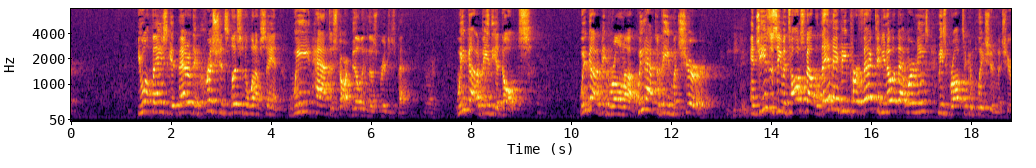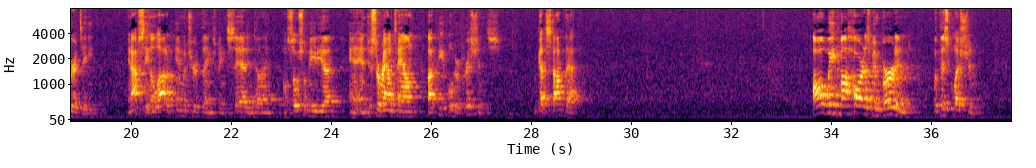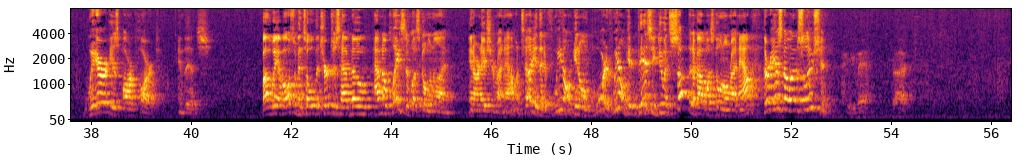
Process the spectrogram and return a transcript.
You want things to get better? Then Christians, listen to what I'm saying. We have to start building those bridges back. We've got to be the adults. We've got to be grown up. We have to be mature. And Jesus even talks about that they may be perfected. You know what that word means? It means brought to completion, maturity. And I've seen a lot of immature things being said and done on social media and, and just around town by people who are Christians. We've got to stop that. All week, my heart has been burdened with this question Where is our part in this? By the way, I've also been told that churches have no, have no place in what's going on in our nation right now. I'm going to tell you that if we don't get on board, if we don't get busy doing something about what's going on right now, there is no other solution. Amen. Right.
